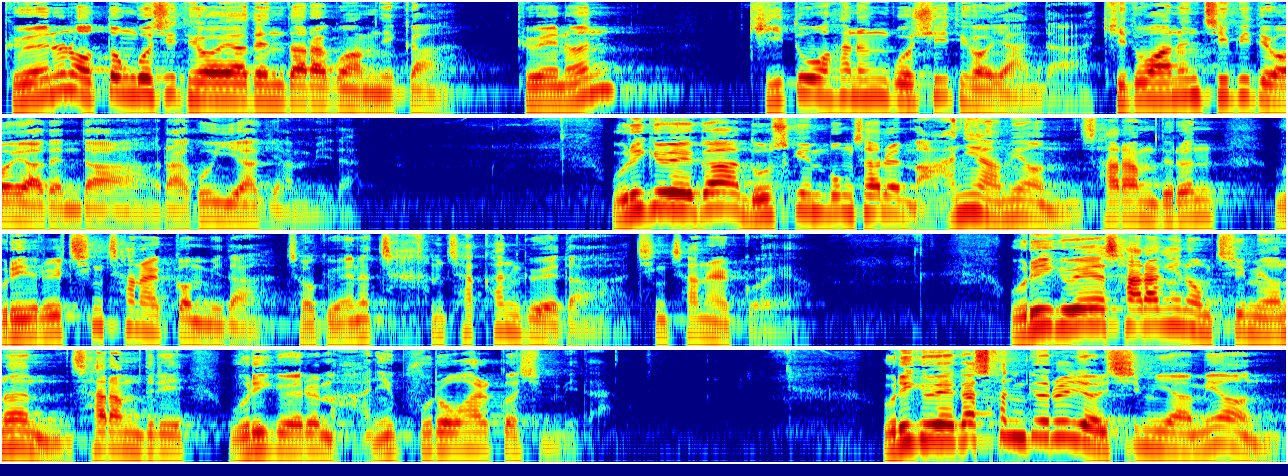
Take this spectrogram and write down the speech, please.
교회는 어떤 곳이 되어야 된다라고 합니까? 교회는 기도하는 곳이 되어야 한다. 기도하는 집이 되어야 된다라고 이야기합니다. 우리 교회가 노숙인 봉사를 많이 하면 사람들은 우리를 칭찬할 겁니다. 저 교회는 참 착한 교회다. 칭찬할 거예요. 우리 교회에 사랑이 넘치면은 사람들이 우리 교회를 많이 부러워할 것입니다. 우리 교회가 선교를 열심히 하면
